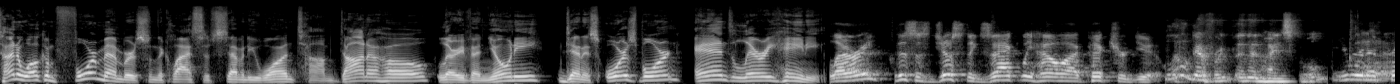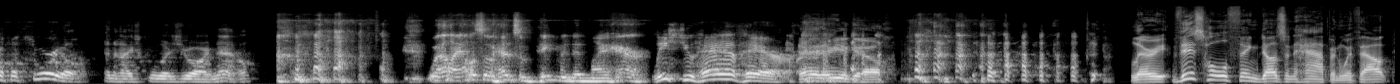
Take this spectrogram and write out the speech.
Time to welcome four members from the class of 71 Tom Donahoe, Larry Vagnoni, Dennis Orsborn, and Larry Haney. Larry, this is just exactly how I pictured you. A little different than in high school. You weren't as professorial in high school as you are now. well, I also had some pigment in my hair. At least you have hair. Hey, there you go. Larry, this whole thing doesn't happen without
